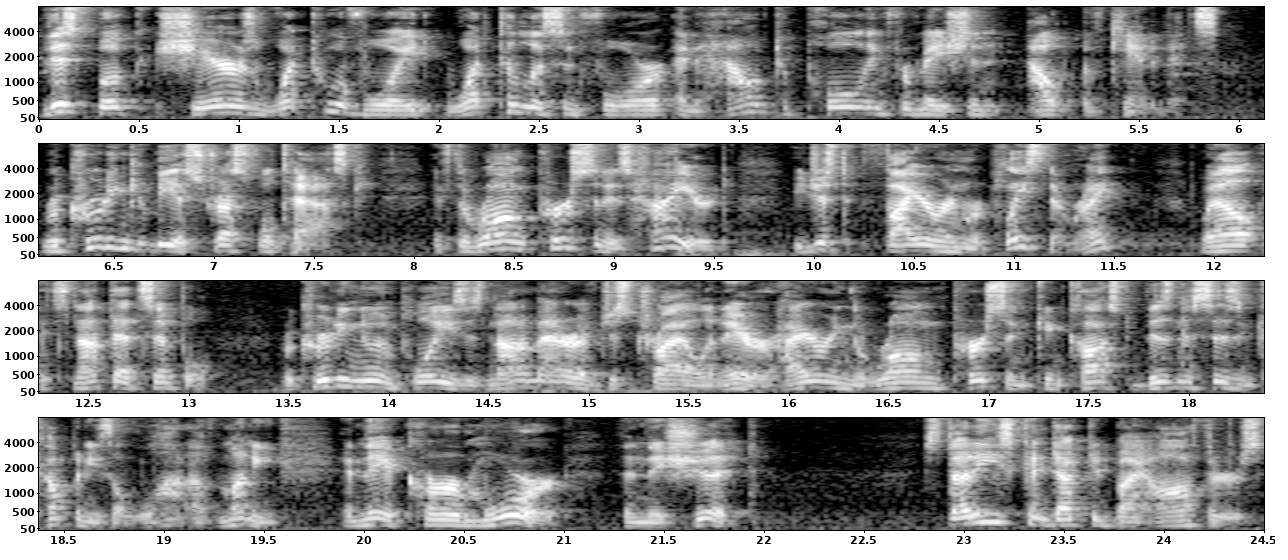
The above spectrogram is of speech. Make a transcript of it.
This book shares what to avoid, what to listen for, and how to pull information out of candidates. Recruiting can be a stressful task. If the wrong person is hired, you just fire and replace them, right? Well, it's not that simple. Recruiting new employees is not a matter of just trial and error. Hiring the wrong person can cost businesses and companies a lot of money, and they occur more than they should. Studies conducted by authors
